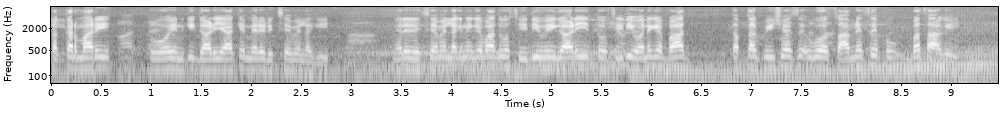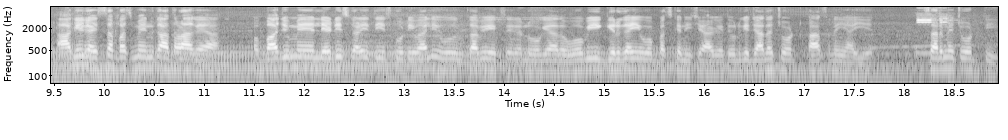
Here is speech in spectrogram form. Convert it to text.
टक्कर मारी तो वो इनकी गाड़ी आके मेरे रिक्शे में लगी। मेरे रिक्शे में लगने के बाद वो सीधी हुई गाड़ी तो सीधी होने के बाद तब तक पीछे से वो सामने से बस आ गई। आगे का हिस्सा बस में इनका अथड़ा गया और बाजू में लेडीज़ खड़ी थी स्कूटी वाली वो उनका भी एक्सीडेंट हो गया तो वो भी गिर गई वो बस के नीचे आ गई थी। उनके ज़्यादा चोट खास नहीं आई है। सर में चोट थी।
